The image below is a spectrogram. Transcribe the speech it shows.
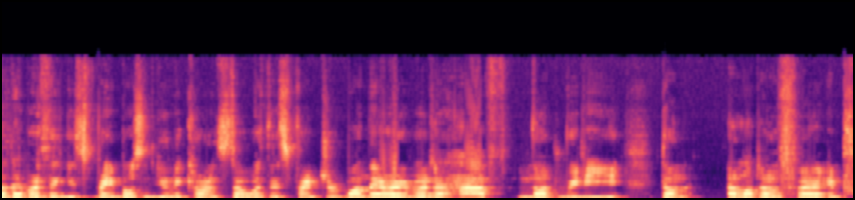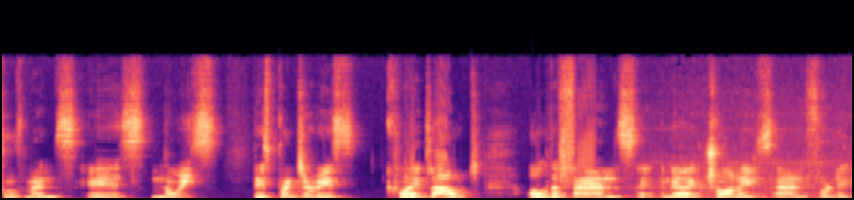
Not everything is rainbows and unicorns though with this printer. One area where I have not really done a lot of uh, improvements is noise. This printer is quite loud. All the fans in electronics and for the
